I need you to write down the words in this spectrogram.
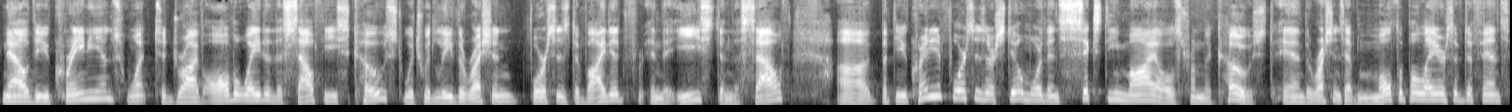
Now, the Ukrainians want to drive all the way to the southeast coast, which would leave the Russian forces divided in the east and the south. Uh, but the Ukrainian forces are still more than 60 miles from the coast, and the Russians have multiple layers of defense.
